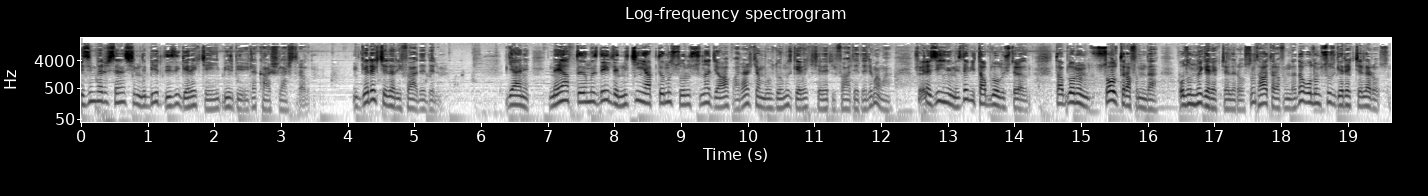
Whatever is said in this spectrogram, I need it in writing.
İzin verirseniz şimdi bir dizi gerekçeyi birbiriyle karşılaştıralım. Gerekçeler ifade edelim. Yani ne yaptığımız değil de niçin yaptığımız sorusuna cevap ararken bulduğumuz gerekçeleri ifade edelim ama şöyle zihnimizde bir tablo oluşturalım. Tablonun sol tarafında olumlu gerekçeler olsun, sağ tarafında da olumsuz gerekçeler olsun.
